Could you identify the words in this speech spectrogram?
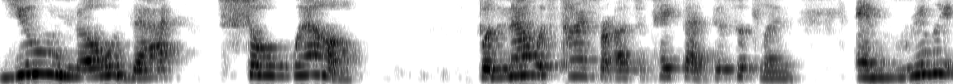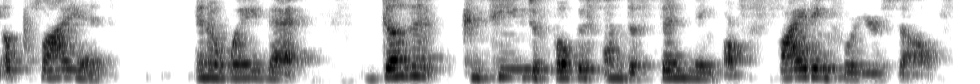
You know that so well. But now it's time for us to take that discipline and really apply it in a way that doesn't continue to focus on defending or fighting for yourself.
